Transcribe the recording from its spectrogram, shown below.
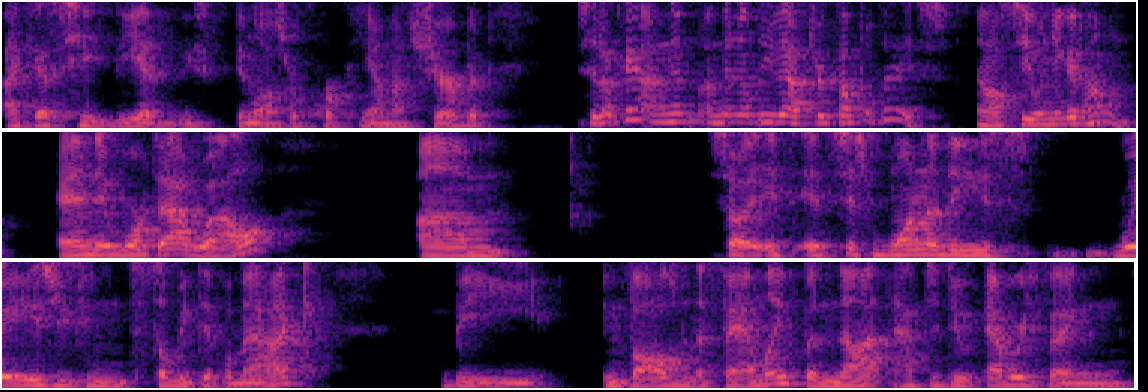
I guess he, had these in-laws were quirky. I'm not sure, but he said, "Okay, I'm gonna, I'm going to leave after a couple days, and I'll see you when you get home." And it worked out well. Um, so it, it's just one of these ways you can still be diplomatic, be involved in the family, but not have to do everything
